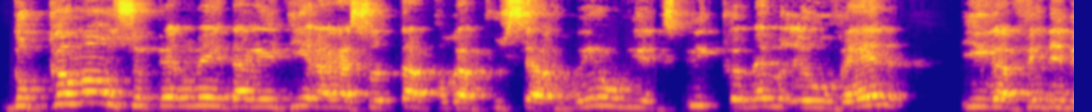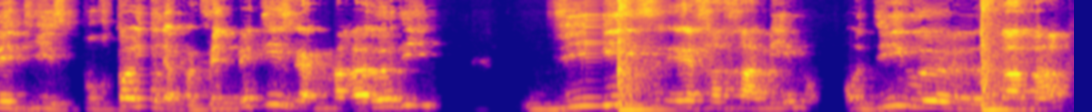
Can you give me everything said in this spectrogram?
Donc, comment on se permet d'aller dire à la Sota pour la pousser à avouer On lui explique que même Réhouven, il a fait des bêtises. Pourtant, il n'a pas fait de bêtises, l'Agmara le dit. Disent les on dit le Rama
